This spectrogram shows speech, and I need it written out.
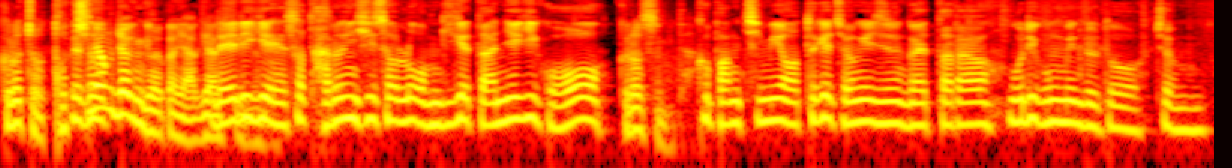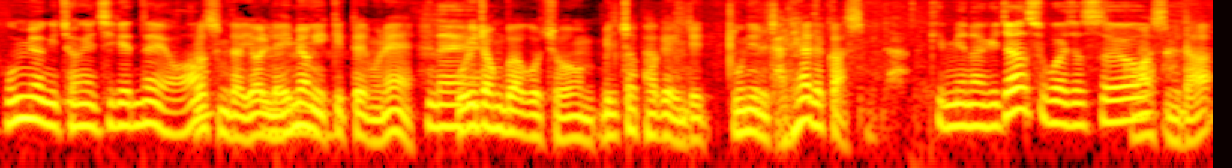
그렇죠. 더 치명적인 결과 야기할 내리게 해서 다른 시설로 옮기겠다는 얘기고. 그렇습니다. 그 방침이 어떻게 정해지는가에 따라 우리 국민들도 좀 운명이 정해지겠네요. 그렇습니다. 14명이 음. 있기 때문에 네. 우리 정부하고 좀 밀접하게 이제 논의를 잘 해야 될 것 같습니다. 김민아 기자 수고하셨어요. 고맙습니다.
